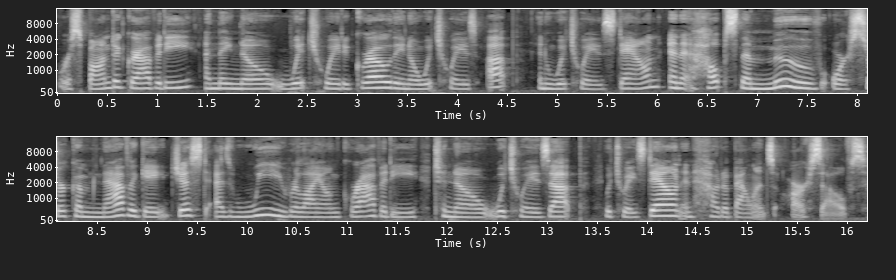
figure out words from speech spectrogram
respond to gravity and they know which way to grow, they know which way is up and which way is down, and it helps them move or circumnavigate just as we rely on gravity to know which way is up, which way is down, and how to balance ourselves.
